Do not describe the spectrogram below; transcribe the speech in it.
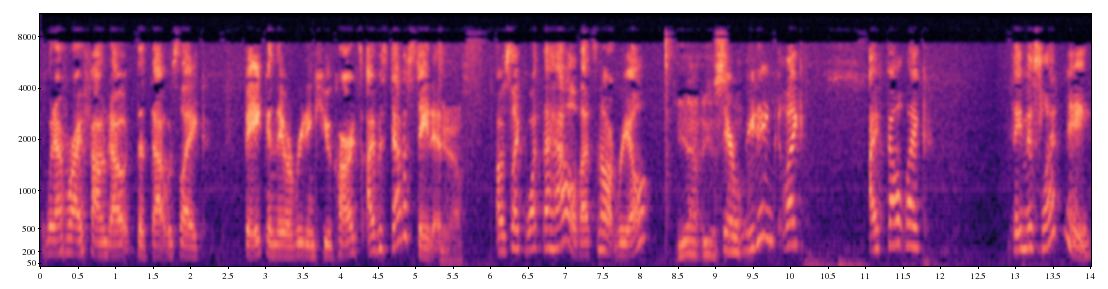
whenever I found out that that was like fake and they were reading cue cards, I was devastated. Yeah. I was like, what the hell? That's not real. Yeah, you- They're reading, like, I felt like they misled me.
